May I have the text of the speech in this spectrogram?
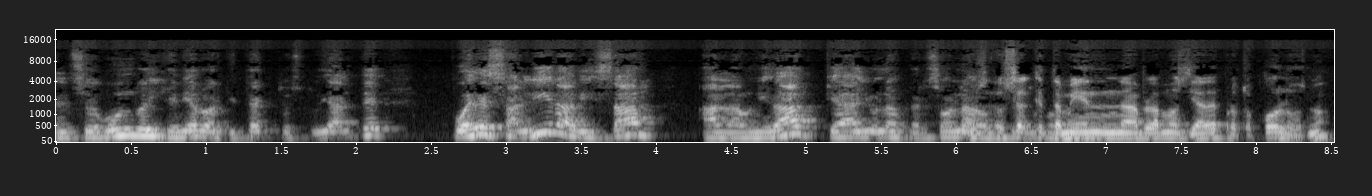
el segundo ingeniero, arquitecto, estudiante, puede salir a avisar a la unidad que hay una persona. O, sea que también hablamos ya de protocolos, ¿no?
